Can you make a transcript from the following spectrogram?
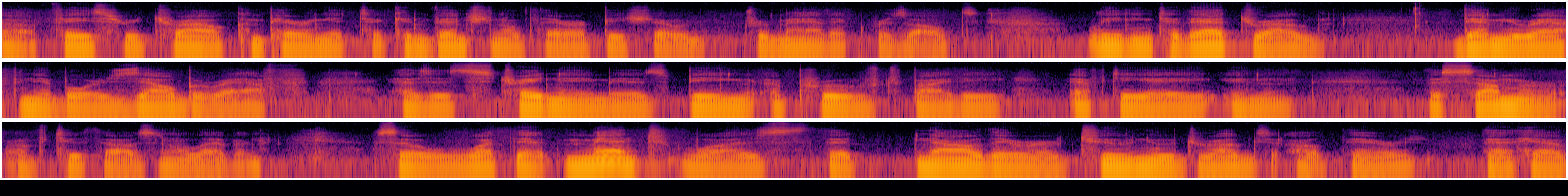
a, phase three trial comparing it to conventional therapy showed dramatic results, leading to that drug, vemurafenib or Zelboraf, as its trade name is, being approved by the FDA in the summer of 2011. So what that meant was that now there are two new drugs out there that have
